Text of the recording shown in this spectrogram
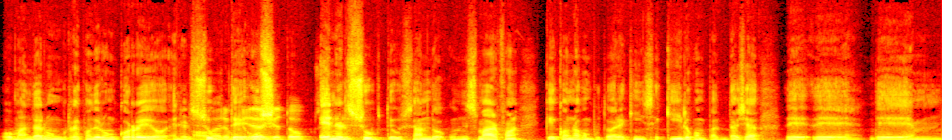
o mandar un, responder un correo en el O subte, us- en el subte usando un smartphone que con una computadora de 15 kilos con pantalla de, de, de, mm,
